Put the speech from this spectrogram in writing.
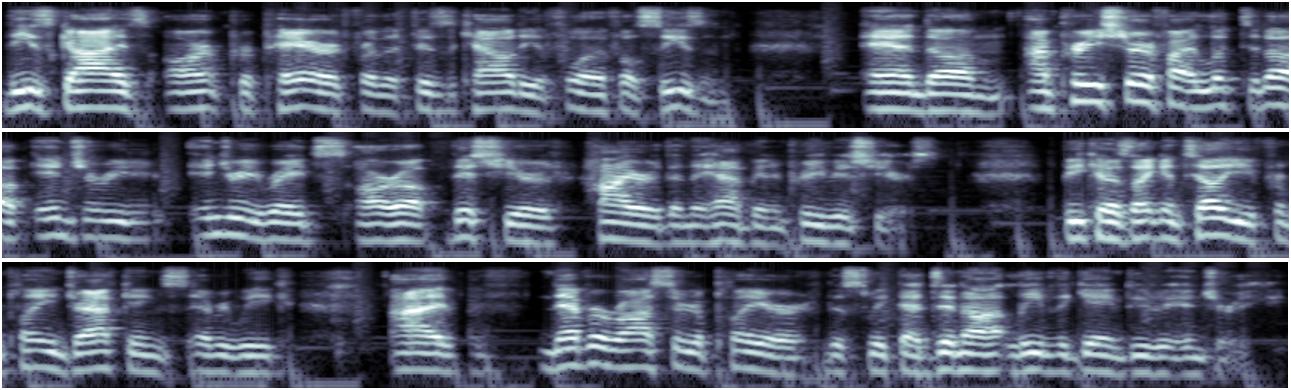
these guys aren't prepared for the physicality of full NFL season. And um, I'm pretty sure if I looked it up, injury injury rates are up this year higher than they have been in previous years. Because I can tell you from playing DraftKings every week, I've never rostered a player this week that did not leave the game due to injury.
